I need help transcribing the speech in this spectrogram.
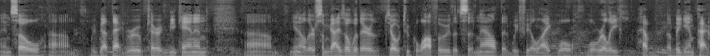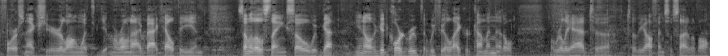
And so um, we've got that group, Tarek Buchanan. Um, you know, there's some guys over there, Joe Tukuafu, that's sitting out that we feel like will will really have a big impact for us next year, along with get Moroni back healthy and some of those things. So we've got you know a good core group that we feel like are coming that'll really add to to the offensive side of the ball.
